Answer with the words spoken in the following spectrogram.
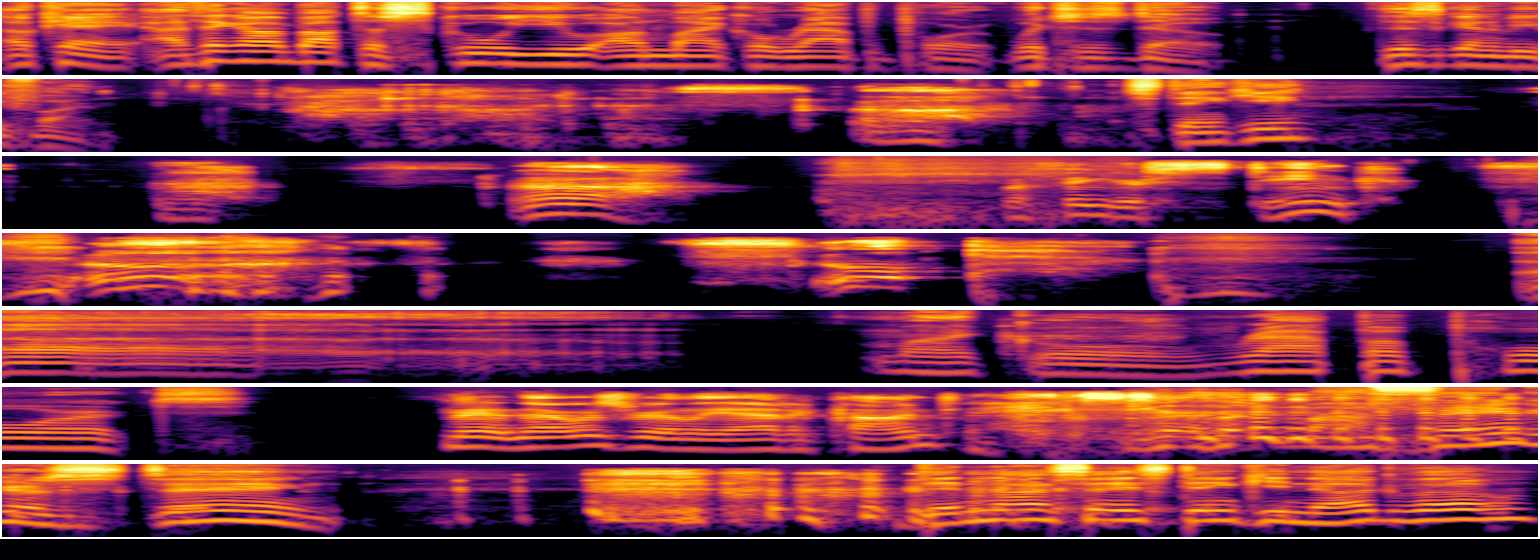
Okay, I think I'm about to school you on Michael Rappaport, which is dope. This is gonna be fun. Oh God. Oh, Stinky? oh. My fingers stink. Ugh. Ugh. Uh, Michael Rappaport. Man, that was really out of context. My fingers sting. Didn't I say stinky nug though?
